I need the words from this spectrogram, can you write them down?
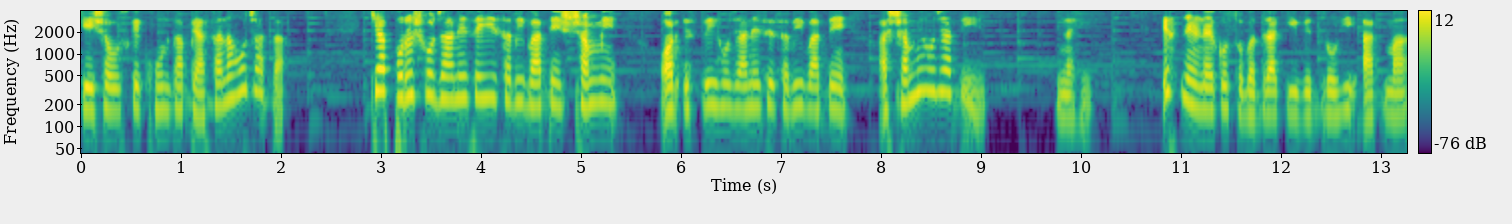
केशव उसके खून का प्यासा न हो जाता? क्या पुरुष हो जाने से ही सभी बातें क्षम्य और स्त्री हो जाने से सभी बातें अक्षम्य हो जाती हैं? नहीं। इस निर्णय को सुभद्रा की विद्रोही आत्मा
